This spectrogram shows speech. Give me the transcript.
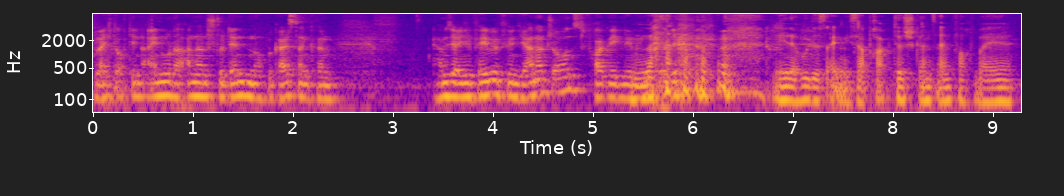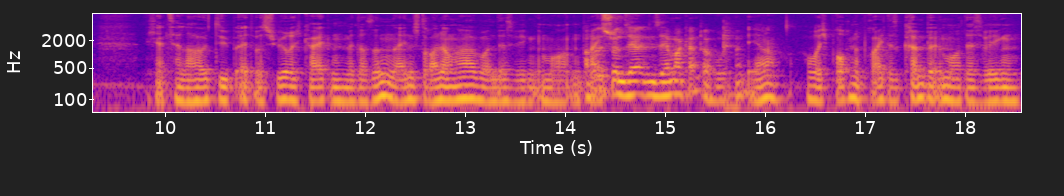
vielleicht auch den einen oder anderen Studenten noch begeistern können. Haben Sie eigentlich ein Fable für Indiana Jones? Frag wegen dem Hut. nee, der Hut ist eigentlich sehr praktisch, ganz einfach, weil ich als heller Hauttyp etwas Schwierigkeiten mit der Sonneneinstrahlung habe und deswegen immer ein Aber es ist schon sehr, ein sehr markanter Hut, ne? Ja, aber ich brauche eine breite Krempe immer, deswegen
